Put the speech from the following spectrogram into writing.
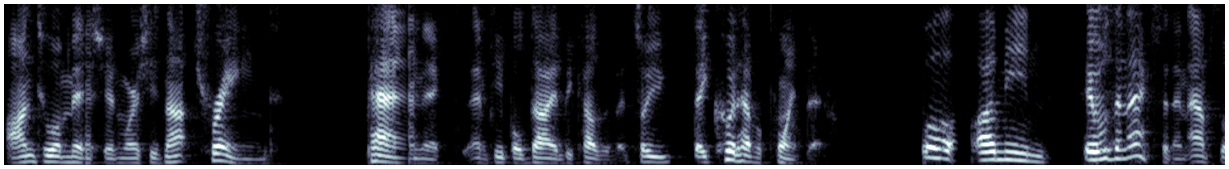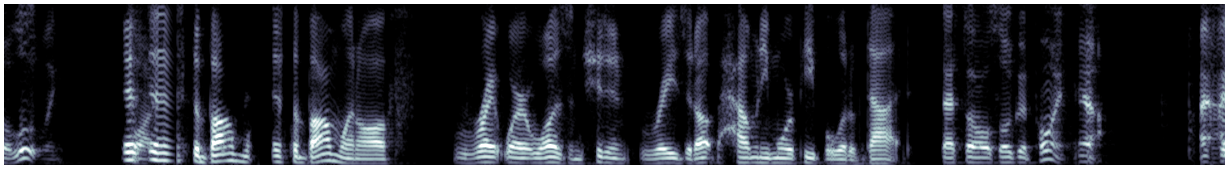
onto a mission where she's not trained, panicked, and people died because of it. So you, they could have a point there. Well, I mean, It was an accident, absolutely. if, if the bomb if the bomb went off right where it was and she didn't raise it up, how many more people would have died? That's also a good point. Yeah, I, I,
